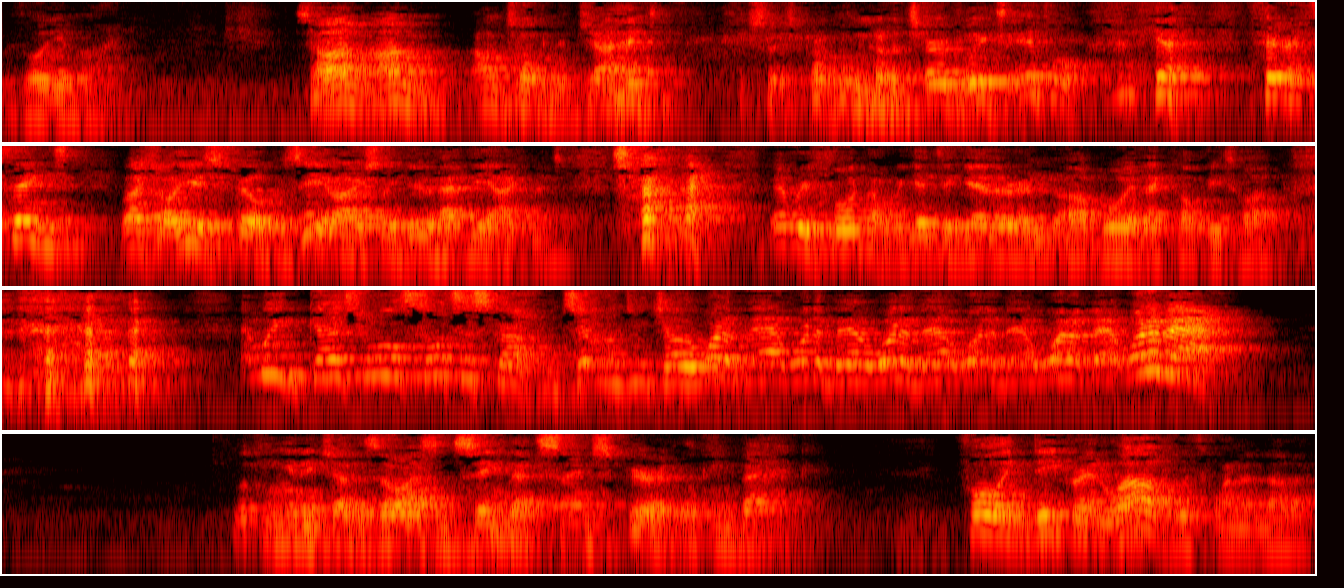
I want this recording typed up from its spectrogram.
with all your mind. So I'm, I'm, I'm talking to Joan. Actually, it's probably not a terrible example. There are things, actually, I'll use Phil because he and I actually do have the arguments. So every fortnight we get together and, oh boy, that coffee's hot. and we go through all sorts of stuff and challenge each other. What about, what about, what about, what about, what about, what about? Looking in each other's eyes and seeing that same spirit looking back. Falling deeper in love with one another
